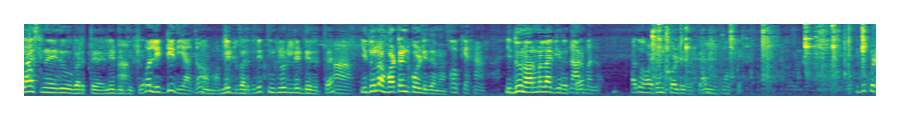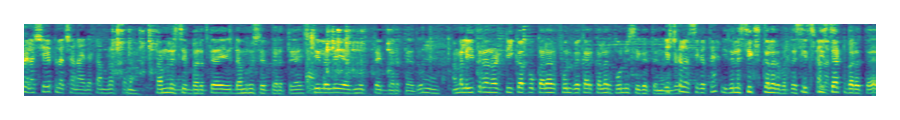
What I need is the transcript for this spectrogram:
ಗ್ಲಾಸ್ ಇದು ಬರುತ್ತೆ ಲಿಡ್ ಇದಕ್ಕೆ ಲಿಡ್ ಇದೆಯಾ ಅದು? ಲಿಡ್ ಬರುತ್ತೆ ವಿತ್ ಇನ್ಕ್ಲೂಡ್ ಲಿಡ್ ಇರುತ್ತೆ. ಇದೆಲ್ಲ ಹಾಟ್ ಅಂಡ್ ಕೋಲ್ಡ್ ಇದೆ ಮ್ಯಾಮ್ ಇದು ನಾರ್ಮಲ್ ಆಗಿರುತ್ತೆ. ಅದು ಹಾಟ್ ಅಂಡ್ ಕೋಲ್ಡ್ ಇರುತ್ತೆ. ಓಕೆ ಇದು ಕೂಡ ಎಲ್ಲ ಶೇಪ್ ಎಲ್ಲ ಚೆನ್ನಾಗಿದೆ ಟಂಬ್ಲರ್ ಟಮ್ಲರ್ ಶೇಪ್ ಬರುತ್ತೆ ಡಮ್ರು ಶೇಪ್ ಬರುತ್ತೆ ಸ್ಟೀಲ್ ಅಲ್ಲಿ ಎರಡ್ ಮೂರ್ ಟೈಪ್ ಬರುತ್ತೆ ಅದು. ಆಮೇಲೆ ಈ ತರ ನೋಡಿ ಟೀ ಕಪ್ ಕಲರ್ ಫುಲ್ ಬೇಕಾದ್ರೆ ಕಲರ್ ಫುಲ್ ಸಿಗುತ್ತೆ ಎಷ್ಟು ಕಲರ್ ಸಿಗುತ್ತೆ? ಇದರಲ್ಲಿ ಸಿಕ್ಸ್ ಕಲರ್ ಬರುತ್ತೆ ಸಿಕ್ಸ್ ಪೀಸ್ ಸೆಟ್ ಬರುತ್ತೆ.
